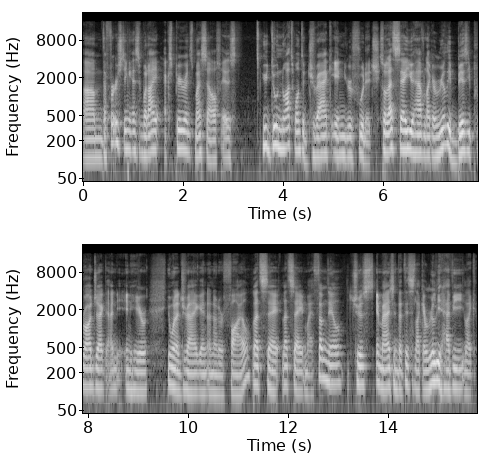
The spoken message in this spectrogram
um, the first thing is what I experienced myself is you do not want to drag in your footage. So let's say you have like a really busy project and in here you want to drag in another file. Let's say let's say my thumbnail. Just imagine that this is like a really heavy like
